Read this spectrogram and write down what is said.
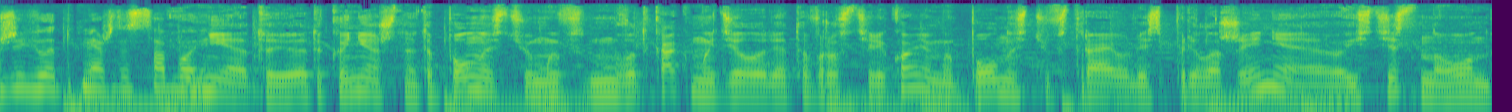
живет между собой? Нет, это, конечно, это полностью, мы, вот как мы делали это в Ростелекоме, мы полностью встраивались в приложение. Естественно, он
